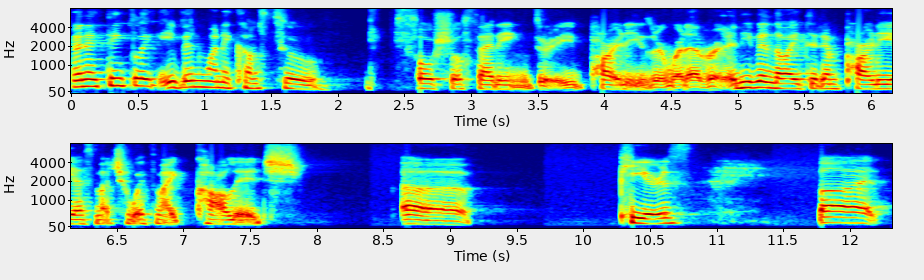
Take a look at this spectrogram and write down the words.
and I think like even when it comes to social settings or parties or whatever, and even though I didn't party as much with my college uh, peers. But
